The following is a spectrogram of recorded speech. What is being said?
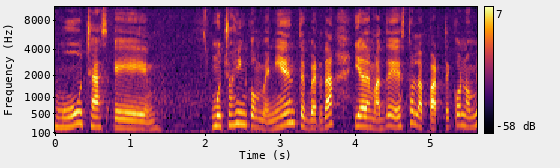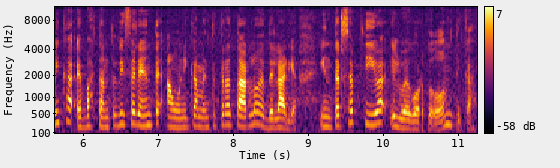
muchas... eh, muchos inconvenientes, ¿verdad? Y además de esto, la parte económica es bastante diferente a únicamente tratarlo desde el área interceptiva y luego ortodóntica.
